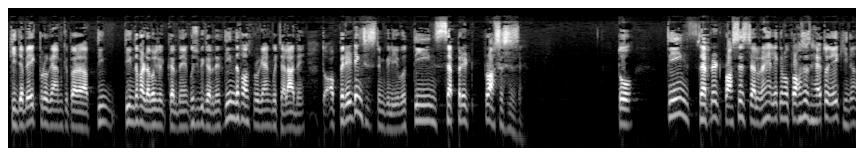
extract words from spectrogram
کہ جب ایک پروگرام کے اوپر آپ تین تین دفعہ ڈبل کلک کر دیں، کچھ بھی کر دیں، تین دفعہ اس پروگرام کو چلا دیں، تو آپریٹنگ سسٹم کے لیے وہ تین سیپریٹ پروسیسز ہیں۔ تو تین سیپریٹ پروسیس چل رہے ہیں، لیکن وہ پروسیس ہے تو ایک ہی نا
